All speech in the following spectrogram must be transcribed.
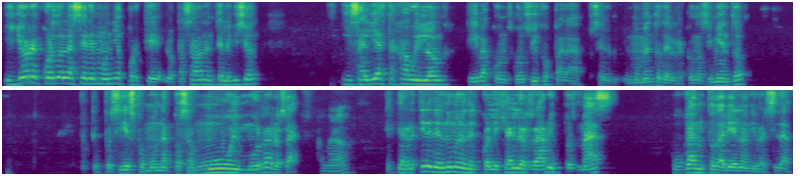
Y yo recuerdo la ceremonia porque lo pasaban en televisión y salía hasta Howie Long, que iba con, su hijo para pues, el, momento del reconocimiento. Porque pues sí es como una cosa muy, muy rara. O sea, que te retiren el número en el colegial es raro y pues más jugando todavía en la universidad.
